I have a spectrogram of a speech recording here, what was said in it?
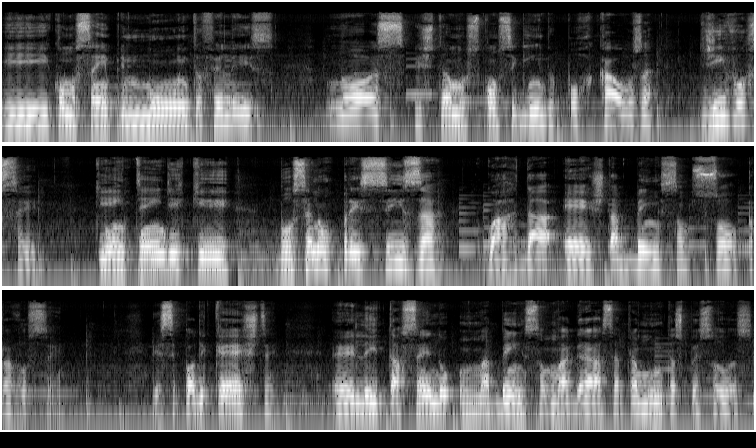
E, como sempre, muito feliz, nós estamos conseguindo por causa de você que entende que você não precisa guardar esta bênção só para você. Esse podcast ele está sendo uma bênção, uma graça para muitas pessoas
